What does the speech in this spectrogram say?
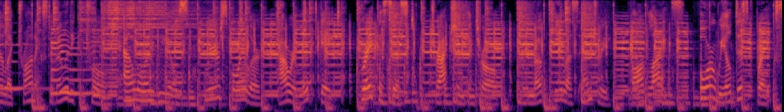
electronic stability control, alloy wheels, rear spoiler, power lift gate, brake assist, traction control, remote keyless entry, fog lights, four-wheel disc brakes.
